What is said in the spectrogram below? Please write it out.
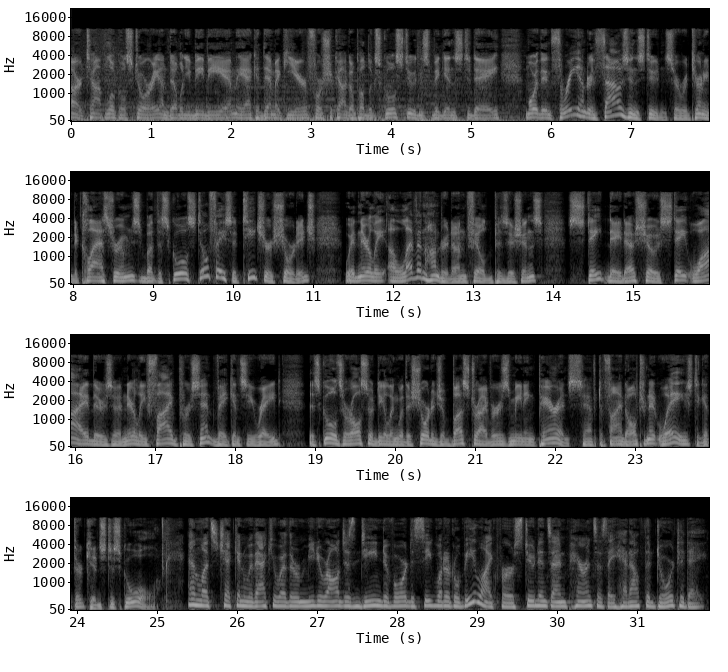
Our top local story on WBBM, the academic year for Chicago Public School students begins today. More than 300,000 students are returning to classrooms, but the schools still face a teacher shortage with nearly 1,100 unfilled positions. State data shows statewide there's a nearly 5% vacancy rate. The schools are also dealing with a shortage of bus drivers, meaning parents have to find alternate ways to get their kids to school. And let's check in with AccuWeather meteorologist Dean DeVore to see what it'll be like for our students and parents as they head out the door today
